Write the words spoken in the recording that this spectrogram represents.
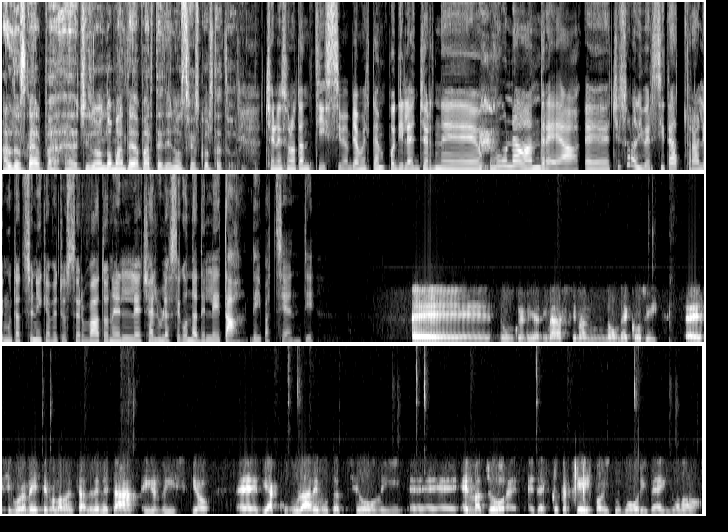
Aldo Scarpa, eh, ci sono domande da parte dei nostri ascoltatori. Ce ne sono tantissime, abbiamo il tempo di leggerne una. Andrea, eh, ci sono diversità tra le mutazioni che avete osservato nelle cellule a seconda dell'età dei pazienti? Eh, dunque, in linea di massima non è così. Eh, sicuramente con l'avanzare dell'età il rischio eh, di accumulare mutazioni eh, è maggiore ed ecco perché poi i tumori vengono,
